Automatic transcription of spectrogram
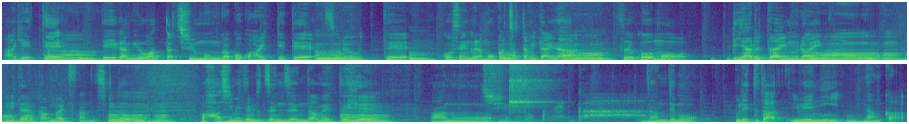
あげてうんで映画見終わった注文が5個入っててうん。それを売ってうん。5000円ぐらい儲かっちゃったみたいうん。なそれをこうもうリアルタイムライブみたいなの考えてたんですけど始めてみると全然ダメでうん。あの16年か。何でも売れてたゆえになんか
